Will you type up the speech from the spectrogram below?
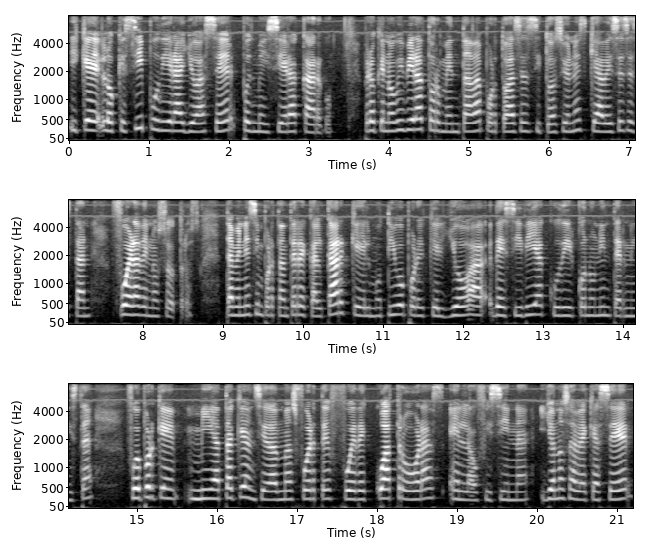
y que lo que sí pudiera yo hacer, pues me hiciera cargo, pero que no viviera atormentada por todas esas situaciones que a veces están fuera de nosotros. También es importante recalcar que el motivo por el que yo decidí acudir con un internista fue porque mi ataque de ansiedad más fuerte fue de cuatro horas en la oficina yo no sabía qué hacer.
